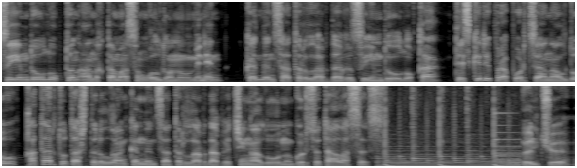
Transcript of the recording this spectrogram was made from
сыйымдуулуктун аныктамасын колдонуу менен конденсаторлордогу сыйымдуулукка тескери пропорционалдуу катар туташтырылган конденсаторлордогу чыңалууну көрсөтө аласыз. Өлчөө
